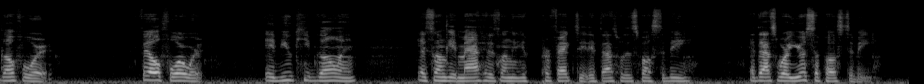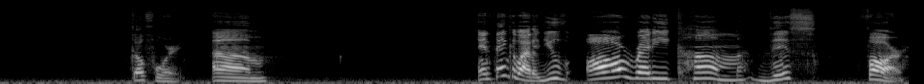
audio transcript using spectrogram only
Go for it. Fail forward. If you keep going, it's going to get mastered. It's going to get perfected if that's what it's supposed to be. If that's where you're supposed to be. Go for it. Um, and think about it. You've already come this far.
